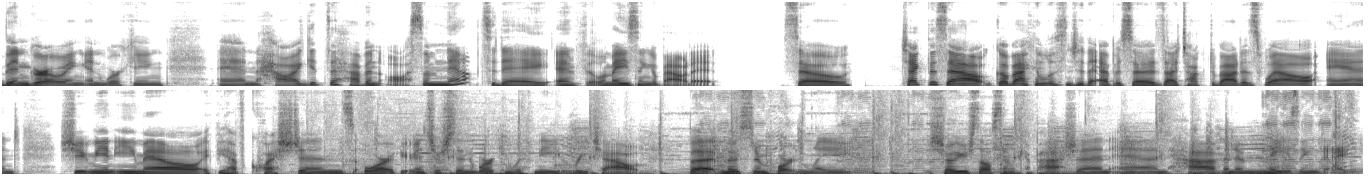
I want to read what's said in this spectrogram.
been growing and working and how I get to have an awesome nap today and feel amazing about it. So, check this out. Go back and listen to the episodes I talked about as well. And shoot me an email if you have questions or if you're interested in working with me, reach out. But most importantly, show yourself some compassion and have an amazing day.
